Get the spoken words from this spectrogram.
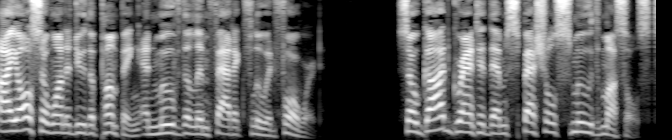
I also want to do the pumping and move the lymphatic fluid forward. So God granted them special smooth muscles.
